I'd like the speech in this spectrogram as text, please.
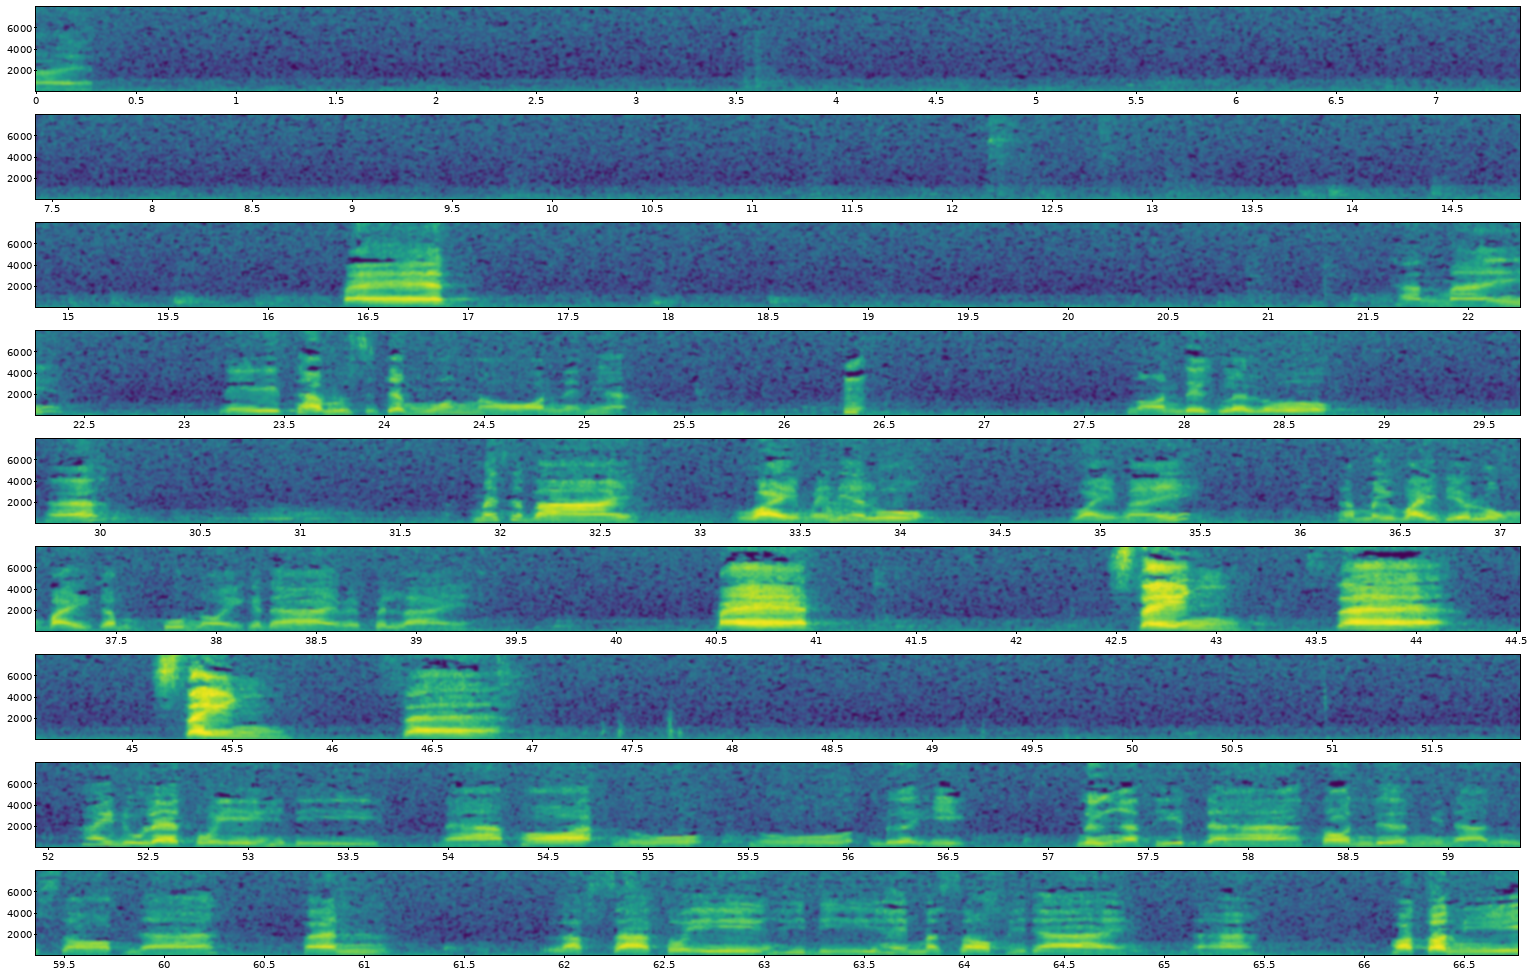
แปด ทันไหมนี่ทำรู้สึกจะง่วงนอนนะเนี่ย นอนดึกเลยลูก ฮะ ไม่สบาย ไหวไหมเนี่ยลูก ไหวไหม ถ้าไม่ไหวเดี๋ยวลงไปกับครูหน่อยก็ได้ ไม่เป็นไรแปดเซ็งแซ่เซ็งแซ่ ให้ดูแลตัวเองให้ดีนะ เพราะหนูหนูเหลืออีกหนึ่งอาทิตย์นะคะต้นเดือนมีนาหนูสอบนะเพราะนั้นรักษาตัวเองให้ดีให้มาสอบให้ได้นะคะเพราะตอนนี้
